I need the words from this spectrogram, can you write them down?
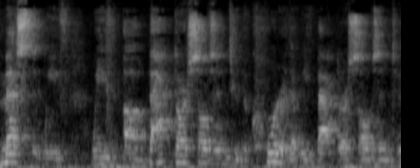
mess that we've, we've uh, backed ourselves into, the corner that we've backed ourselves into.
